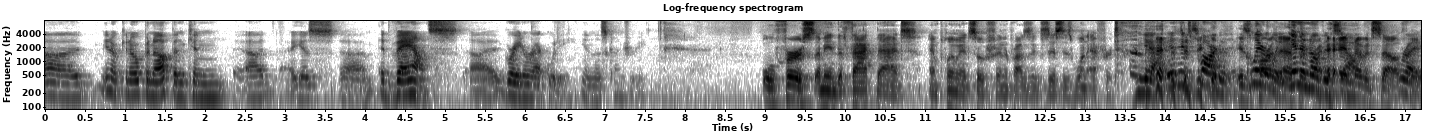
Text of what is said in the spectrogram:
uh, you know, can open up and can, uh, I guess, um advance uh, greater equity in this country. Well, first, I mean, the fact that employment social enterprises exist is one effort. Yeah, it's part of it, It's clearly, the in and of effort, right? In and itself. of itself. Right.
